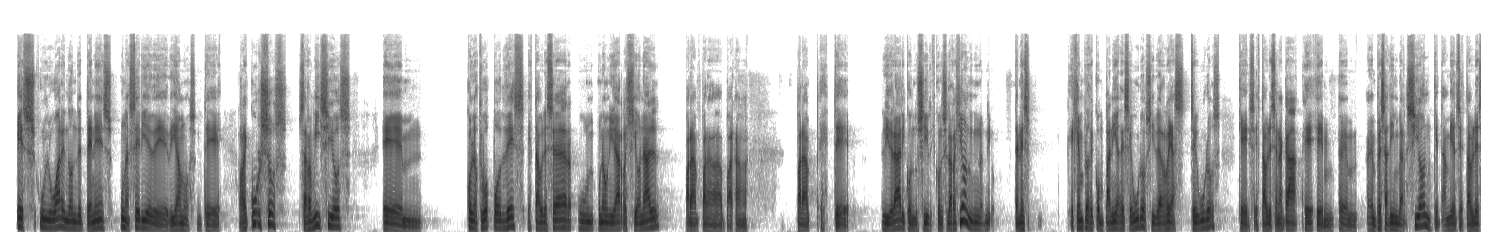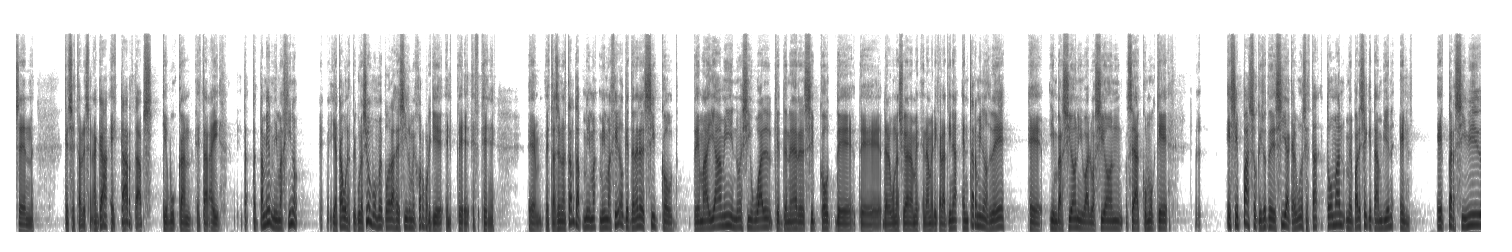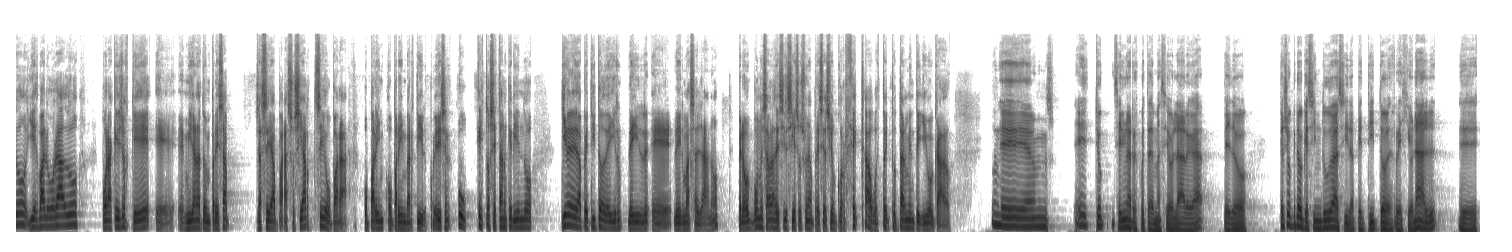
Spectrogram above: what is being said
es un lugar en donde tenés una serie de, digamos, de recursos, servicios, em, con los que vos podés establecer una unidad regional para, este, liderar y conducir, conducir la región. tenés ejemplos de compañías de seguros y de reaseguros que se establecen acá, eh, em, em, empresas de inversión que también se establecen, que se establecen acá, startups que buscan estar ahí. también me imagino, y acá una especulación, vos me podrás decir mejor porque este, este em, estás en una startup, me, imagino que tener el zip code de Miami no es igual que tener el zip code de, alguna ciudad en América Latina en términos de eh, inversión y evaluación, o sea, como que ese paso que yo te decía que algunos toman, me parece que también es, percibido y es valorado por aquellos que eh, miran a tu empresa, ya sea para asociarse o para, o para, o para invertir. Porque dicen, uh, estos están queriendo, tienen el apetito de ir, de ir, eh, de ir más allá, ¿no? Pero vos me sabrás decir si eso es una apreciación correcta o estoy totalmente equivocado. Eh, eh, sería una respuesta demasiado larga, pero, pero, yo creo que sin duda si el apetito es regional, eh,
